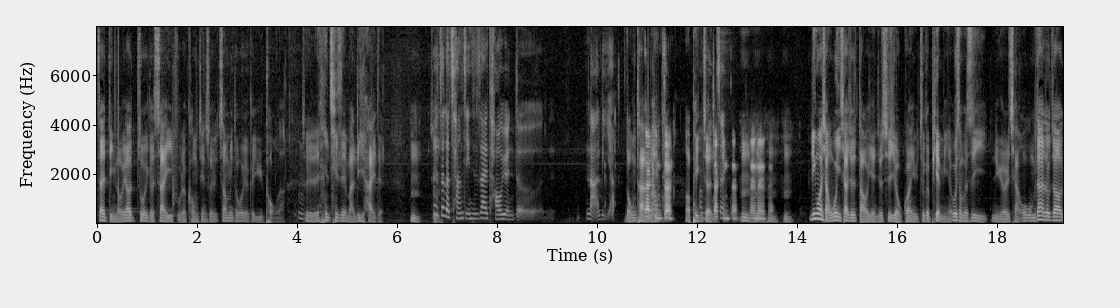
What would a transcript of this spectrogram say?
在顶楼要做一个晒衣服的空间，所以上面都会有一个雨棚啦。所以 其实也蛮厉害的。嗯，所以这个场景是在桃园的哪里啊？龙潭在平镇哦，平镇在平镇。嗯，对对对，嗯。另外想问一下，就是导演，就是有关于这个片名，为什么是以女儿墙？我我们大家都知道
